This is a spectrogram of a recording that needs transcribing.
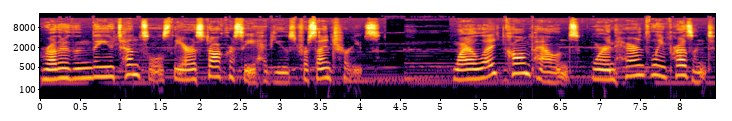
rather than the utensils the aristocracy had used for centuries. While lead compounds were inherently present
